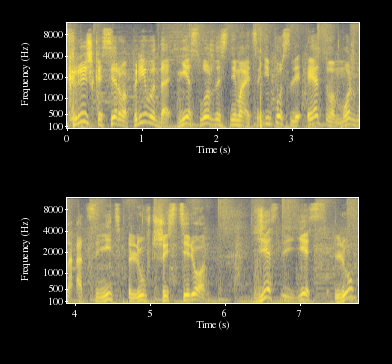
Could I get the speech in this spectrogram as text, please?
Крышка сервопривода несложно снимается, и после этого можно оценить люфт шестерен. Если есть люфт,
